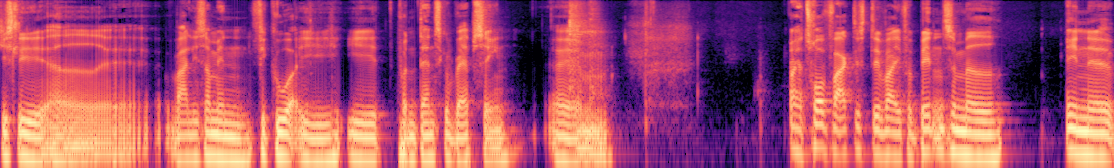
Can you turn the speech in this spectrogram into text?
Gisli havde, øh, var ligesom en figur i, i på den danske rap-scene. Øhm, og jeg tror faktisk, det var i forbindelse med en... Øh,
